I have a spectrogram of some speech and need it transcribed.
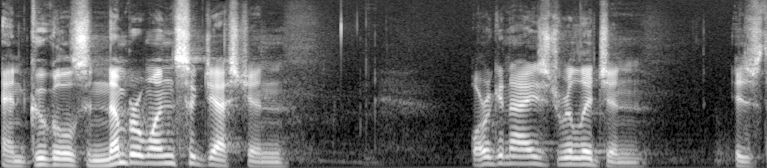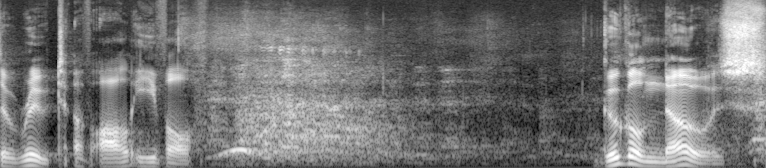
And Google's number one suggestion organized religion is the root of all evil. Google knows.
